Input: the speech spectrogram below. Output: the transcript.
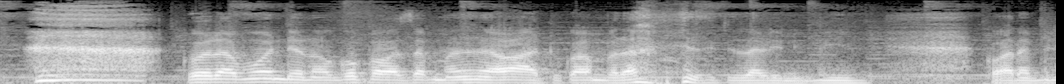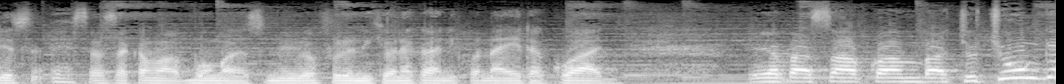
Kwa Diamond anaogopa kwa sababu maneno ya watu kwamba Zari ni bibi, kwa anabidi eh, sasa kama bongo anasema hivyo fulani nikionekana niko naye itakuwaje? Sawa kwamba chuchunge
